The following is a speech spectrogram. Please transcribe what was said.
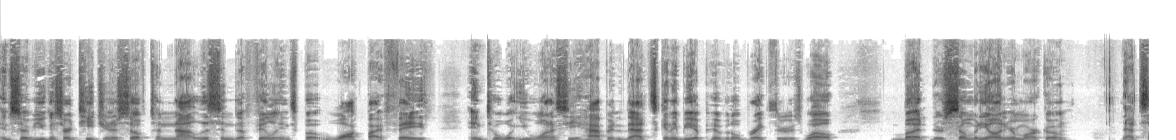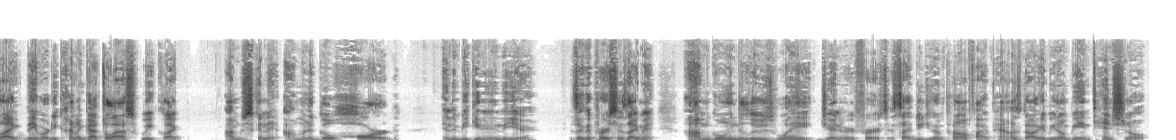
And so, if you can start teaching yourself to not listen to feelings, but walk by faith into what you want to see happen, that's going to be a pivotal breakthrough as well but there's somebody on here, Marco, that's like they've already kind of got the last week. Like, I'm just gonna I'm gonna go hard in the beginning of the year. It's like the person's like, man, I'm going to lose weight January 1st. It's like, dude, you're gonna put on five pounds, dog, if you don't be intentional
